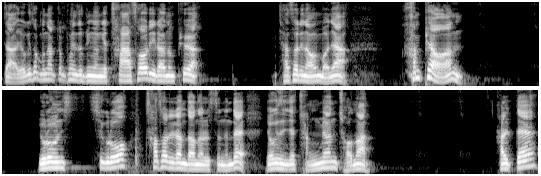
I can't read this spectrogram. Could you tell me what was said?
자 여기서 문학적 표현에서 중요한 게 차설이라는 표현. 차설이 나오면 뭐냐? 한편 요런 식으로 차설이란 단어를 쓰는데 여기서 이제 장면 전환 할 때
